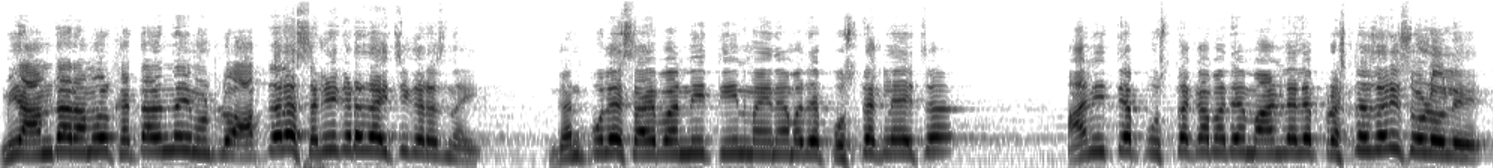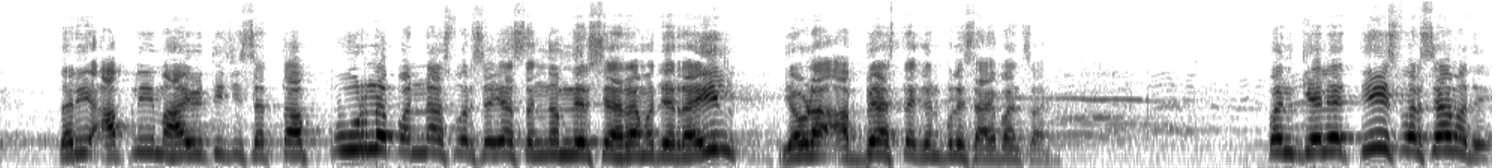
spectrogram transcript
मी आमदार अमोल खताळ नाही म्हटलो आपल्याला सगळीकडे जायची गरज नाही. गणपुले साहेबांनी तीन महिन्यामध्ये पुस्तक लिहायचं आणि त्या पुस्तकामध्ये मांडलेले प्रश्न जरी सोडवले तरी आपली महायुतीची सत्ता पूर्ण पन्नास वर्ष या संगमनेर शहरामध्ये राहील एवढा अभ्यास त्या गणपुले साहेबांचा आहे. पण गेले तीस वर्षामध्ये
